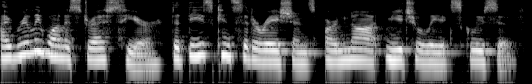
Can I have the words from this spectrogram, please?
I really want to stress here that these considerations are not mutually exclusive,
